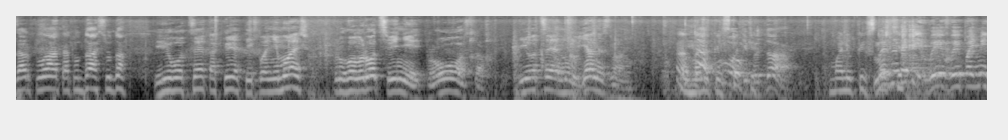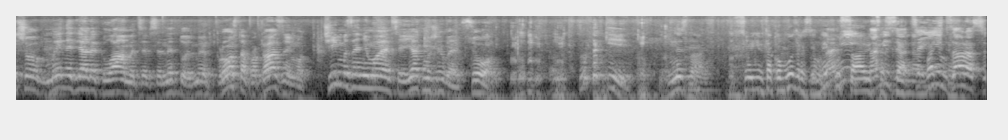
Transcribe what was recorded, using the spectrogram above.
зарплата туди-сюди. І оце таке, ти розумієш, круговорот свиней. Просто. І оце, ну, я не знаю. в Так, вроді би, да. Малюки в Ми ж не такі, ви, ви пойміть, що ми не для реклами це все, не то. Ми просто показуємо, чим ми займаємося і як ми живемо. Все. Ну такі, не знаю. Сьогодні в такому возрасті не Ну, на мій, кусаються мій взгляд, сильно. це їм Бачите? зараз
